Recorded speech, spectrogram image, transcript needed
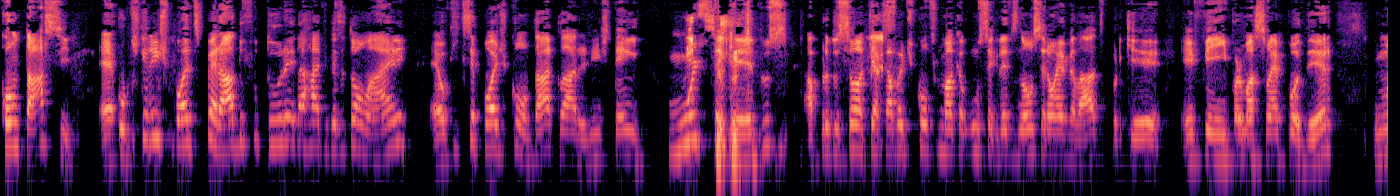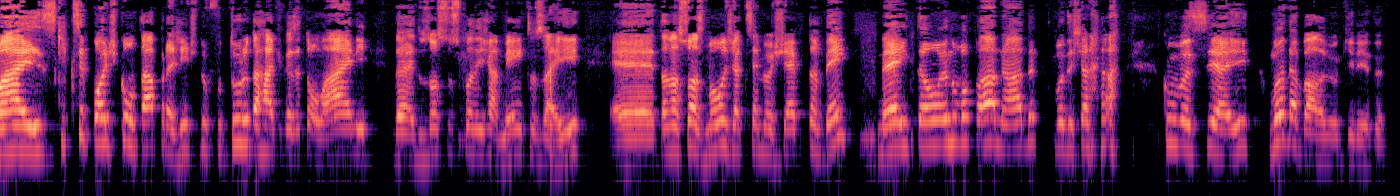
contasse é, o que, que, a gente pode esperar do futuro aí da Rádio Gazeta Online, é, o que, que você pode contar, claro, a gente tem muitos segredos, a produção aqui acaba de confirmar que alguns segredos não serão revelados, porque, enfim, informação é poder, mas o que, que você pode contar para a gente do futuro da Rádio Gazeta Online, da, dos nossos planejamentos aí, é, tá nas suas mãos, já que você é meu chefe também, né? Então eu não vou falar nada, vou deixar com você aí. Manda bala, meu querido.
